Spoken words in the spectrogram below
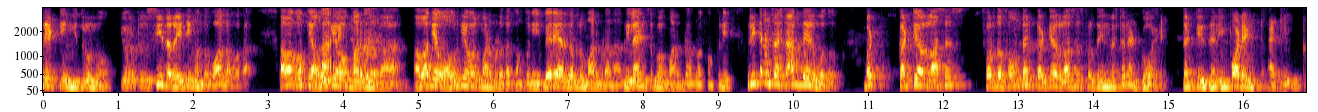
ಗ್ರೇಟ್ ಟೀಮ್ ಇದ್ರು you have to see the writing on the wall ಅವಾಗ. ಅವಾಗ ಓಕೆ ಅವ್ರಿಗೆ ಹೋಗಿ ಮಾರ್ಬಿಡೋದ ಅವಾಗ ಅವ್ರಿಗೆ ಹೋಗಿ ಮಾಡ್ಬಿಡೋದ ಕಂಪನಿ ಬೇರೆ ಯಾರಿಗಾದ್ರೂ ಮಾರ್ಬಿಡೋಣ ರಿಲಯನ್ಸ್ ಹೋಗಿ ಮಾರ್ಬಿಡೋಣ ಕಂಪನಿ ರಿಟರ್ನ್ಸ್ ಅಷ್ಟು ಆಗದೆ ಇರ್ಬೋದು. But cut your losses for the founder cut your losses for the investor and go head that is an important attribute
